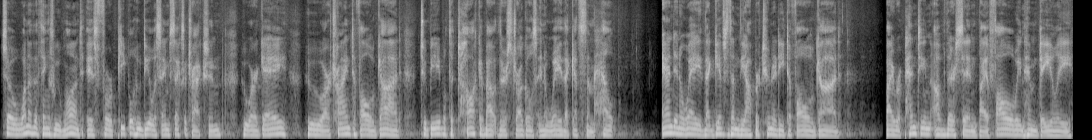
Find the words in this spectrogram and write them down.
So, one of the things we want is for people who deal with same sex attraction, who are gay, who are trying to follow God to be able to talk about their struggles in a way that gets them help and in a way that gives them the opportunity to follow God by repenting of their sin, by following Him daily,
